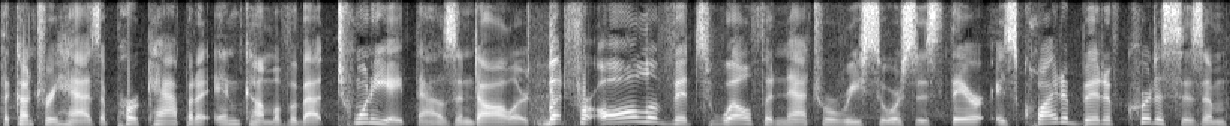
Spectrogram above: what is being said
The country has a per capita income of about $28,000. But for all of its wealth and natural resources, there is quite a bit of criticism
